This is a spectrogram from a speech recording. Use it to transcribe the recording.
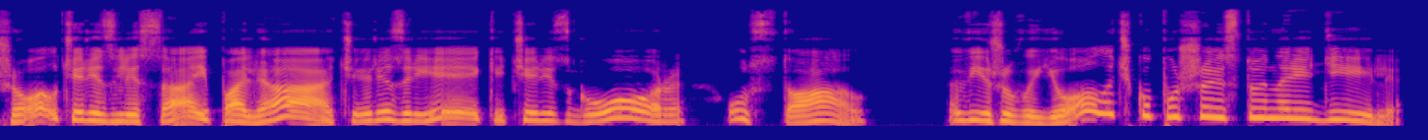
Шел через леса и поля, через реки, через горы. Устал. Вижу, вы елочку пушистую нарядили.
